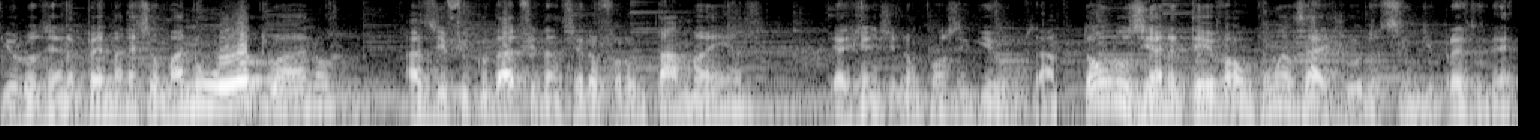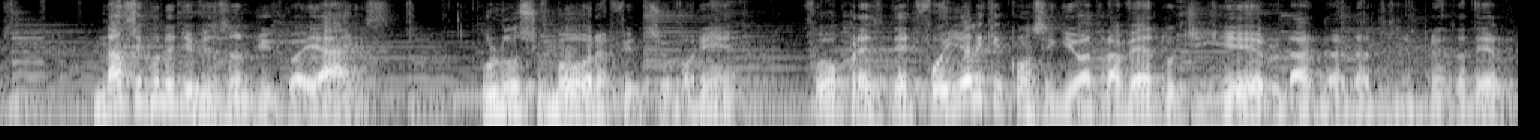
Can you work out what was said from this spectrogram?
E o Luziana permaneceu. Mas no outro ano, as dificuldades financeiras foram tamanhas e a gente não conseguiu. Sabe? Então o Luziana teve algumas ajudas sim, de presidente. Na segunda divisão de Goiás, o Lúcio Moura, filho do seu Morinha, foi o presidente, foi ele que conseguiu, através do dinheiro da, da, das empresas dele,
